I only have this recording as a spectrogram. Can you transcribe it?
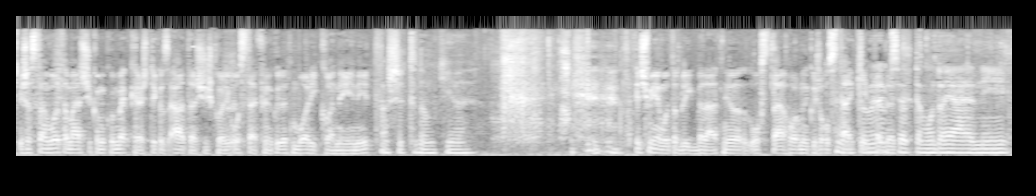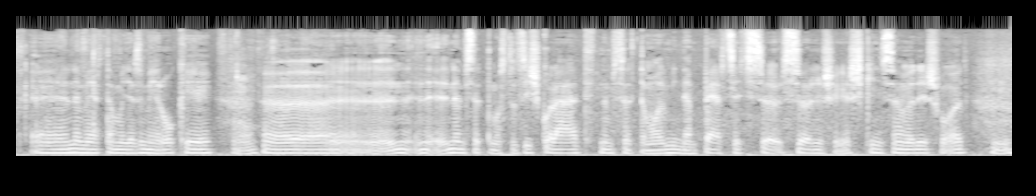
És aztán volt a másik, amikor megkeresték az általános iskolai osztályfőnöködet Marika nénit. Azt sem tudom ki És milyen volt a blikbe látni az osztály, harmadikus Nem, tudom, nem osztályképedet? szerettem oda járni, eh, nem értem, hogy ez miért oké. Okay. Nem szerettem azt az iskolát, nem szerettem, hogy minden perc egy ször, szörnyűséges kényszenvedés volt. Hmm.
